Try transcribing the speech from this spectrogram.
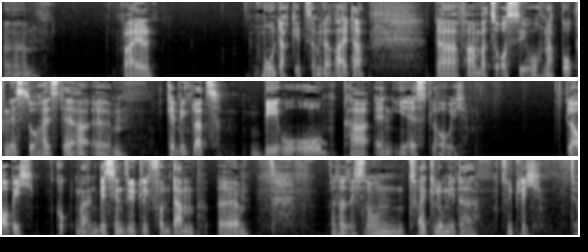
Ähm, weil Montag geht's dann wieder weiter. Da fahren wir zur Ostsee hoch nach Bognis, so heißt der ähm, Campingplatz. B-O-O-K-N-I-S, glaube ich. Glaube ich. Guckt mal, ein bisschen südlich von Damp. Ähm, was weiß ich, so ein zwei Kilometer südlich. So.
